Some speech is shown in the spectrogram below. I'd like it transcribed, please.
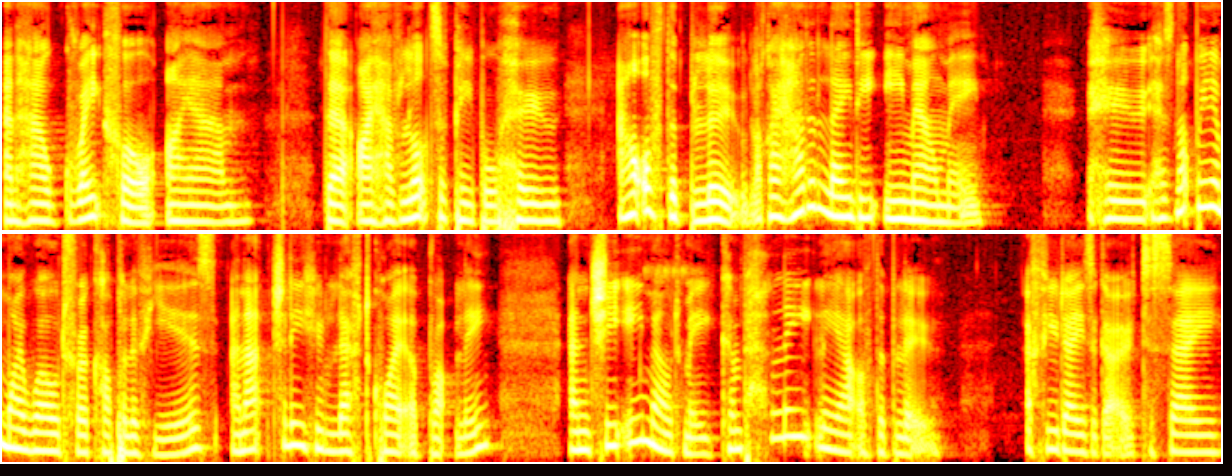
and how grateful I am that I have lots of people who, out of the blue, like I had a lady email me who has not been in my world for a couple of years and actually who left quite abruptly. And she emailed me completely out of the blue a few days ago to say,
